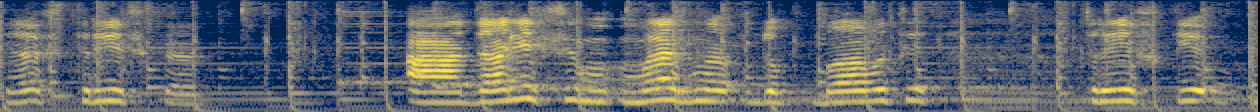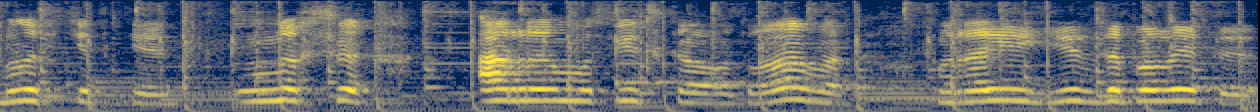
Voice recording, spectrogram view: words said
ця стрічка. А далі ще можна додати трішки блискітки. Ну що аромасвічка готова, пора її запалити.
